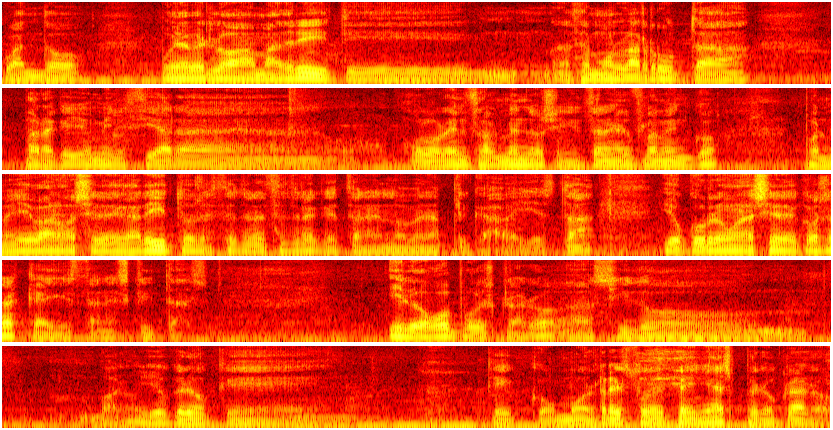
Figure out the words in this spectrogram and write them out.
cuando voy a verlo a Madrid y hacemos la ruta para que yo me iniciara, o Lorenzo al menos se iniciara en el flamenco, pues me llevan una serie de garitos, etcétera, etcétera, que están en novena explicada. Y está, y ocurren una serie de cosas que ahí están escritas. Y luego, pues claro, ha sido, bueno, yo creo que, que como el resto de peñas, pero claro,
